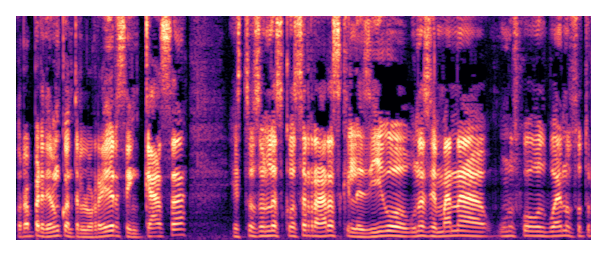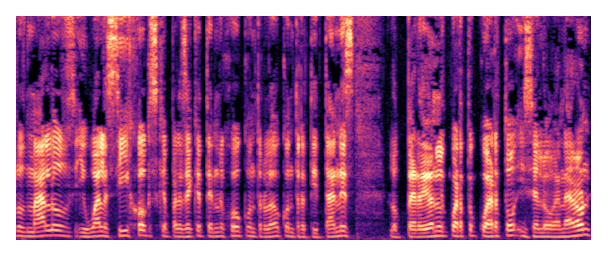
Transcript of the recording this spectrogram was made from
ahora perdieron contra los Raiders en casa. Estas son las cosas raras que les digo. Una semana, unos juegos buenos, otros malos. Igual Seahawks, que parecía que tenía el juego controlado contra Titanes, lo perdió en el cuarto cuarto y se lo ganaron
